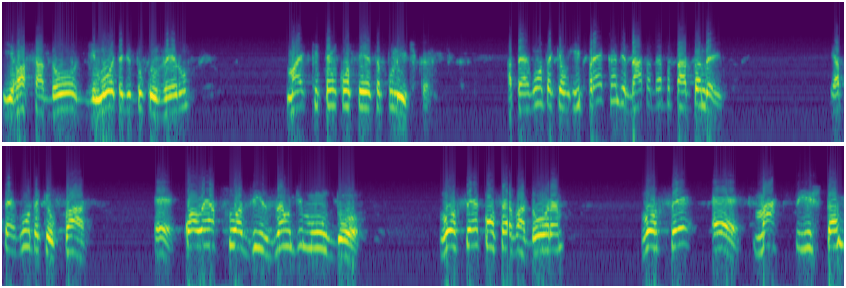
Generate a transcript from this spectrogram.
e roçador de moita de tucuzeiro, mas que tem consciência política. A pergunta que eu. e pré-candidato a deputado também. E a pergunta que eu faço é: qual é a sua visão de mundo? Você é conservadora? Você é marxista,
